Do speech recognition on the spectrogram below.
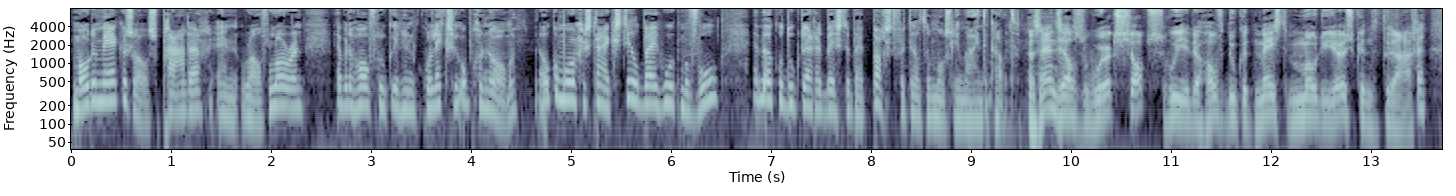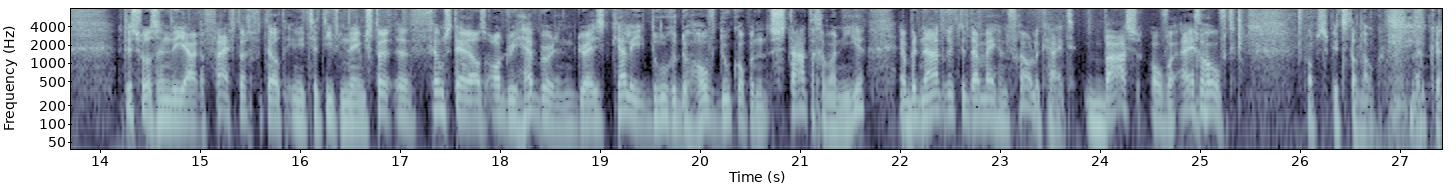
Modemerken zoals Prada en Ralph Lauren hebben de hoofddoek in hun collectie opgenomen. Elke morgen sta ik stil bij hoe ik me voel en welke doek daar het beste bij past, vertelt de moslima in de krant. Er zijn zelfs workshops hoe je de hoofddoek het meest modieus kunt dragen. Het is zoals in de jaren 50, vertelt initiatiefneemster. Uh, filmsterren als Audrey Hepburn en Grace Kelly droegen de hoofddoek op een statige manier... en benadrukten daarmee hun vrouwelijkheid. Baas over eigen hoofd. Kop spits dan ook. Leuk uh,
